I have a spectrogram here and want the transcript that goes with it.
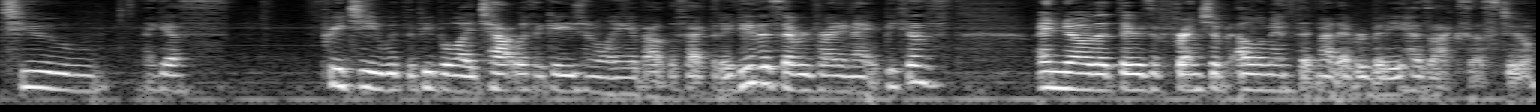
too I guess preachy with the people I chat with occasionally about the fact that I do this every Friday night because I know that there's a friendship element that not everybody has access to.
